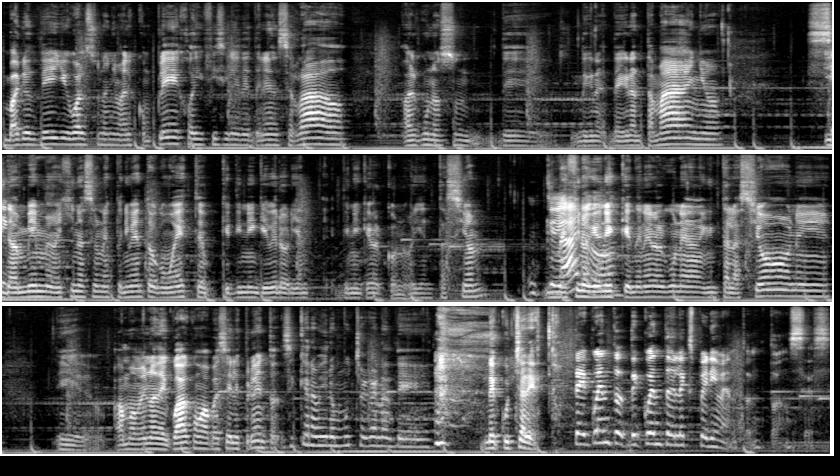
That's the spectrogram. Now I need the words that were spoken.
varios de ellos igual son animales complejos, difíciles de tener encerrados, algunos son de, de gra- de gran tamaño. Sí, Y también me imagino hacer un experimento como este que tiene que ver, orient- tiene que ver con orientación. Me imagino que tenés que tener algunas instalaciones eh, a más o menos adecuadas como para hacer el experimento. Así que ahora me dieron muchas ganas de, de escuchar esto. Te cuento, te cuento el experimento entonces.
